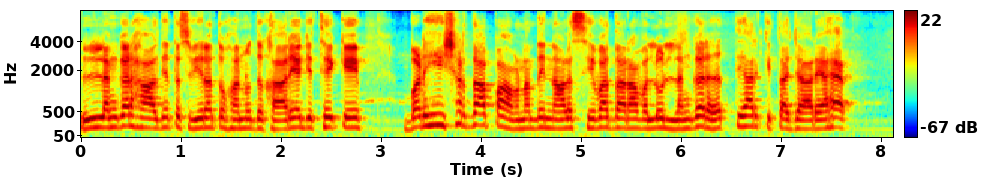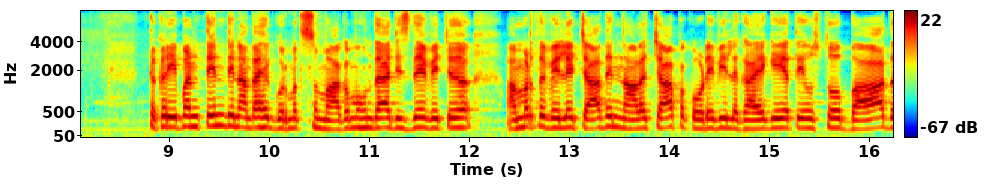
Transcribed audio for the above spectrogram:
ਲੰਗਰ ਹਾਲ ਦੀਆਂ ਤਸਵੀਰਾਂ ਤੁਹਾਨੂੰ ਦਿਖਾ ਰਹੇ ਹਾਂ ਜਿੱਥੇ ਕਿ ਬੜੀ ਹੀ ਸ਼ਰਧਾ ਭਾਵਨਾ ਦੇ ਨਾਲ ਸੇਵਾਦਾਰਾਂ ਵੱਲੋਂ ਲੰਗਰ ਤਿਆਰ ਕੀਤਾ ਜਾ ਰਿਹਾ ਹੈ। ਤਕਰੀਬਨ 3 ਦਿਨਾਂ ਦਾ ਇਹ ਗੁਰਮਤਿ ਸਮਾਗਮ ਹੁੰਦਾ ਹੈ ਜਿਸ ਦੇ ਵਿੱਚ ਅੰਮ੍ਰਿਤ ਵੇਲੇ ਚਾਹ ਦੇ ਨਾਲ ਚਾਹ ਪਕੌੜੇ ਵੀ ਲਗਾਏ ਗਏ ਅਤੇ ਉਸ ਤੋਂ ਬਾਅਦ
